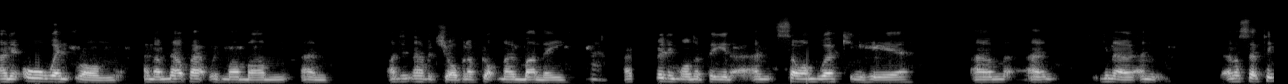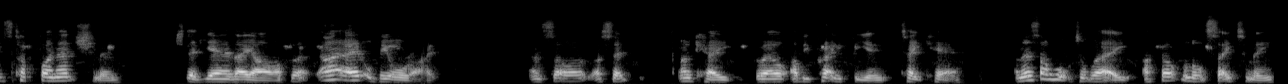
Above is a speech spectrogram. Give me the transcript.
and it all went wrong. And I'm now back with my mum and I didn't have a job and I've got no money. I really want to be in and so I'm working here. Um, and you know, and and I said, things tough financially. She said, Yeah, they are, but I, it'll be all right. And so I said, Okay, well, I'll be praying for you. Take care. And as I walked away, I felt the Lord say to me,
